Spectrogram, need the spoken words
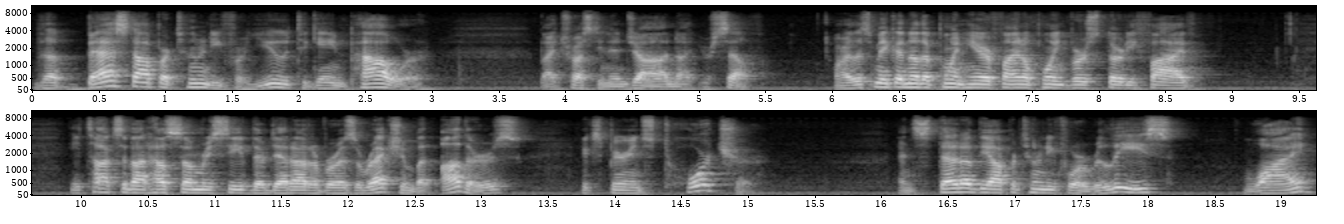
the best opportunity for you to gain power by trusting in Jah, not yourself. All right, let's make another point here. Final point, verse 35. He talks about how some receive their dead out of a resurrection, but others experience torture instead of the opportunity for a release. Why?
